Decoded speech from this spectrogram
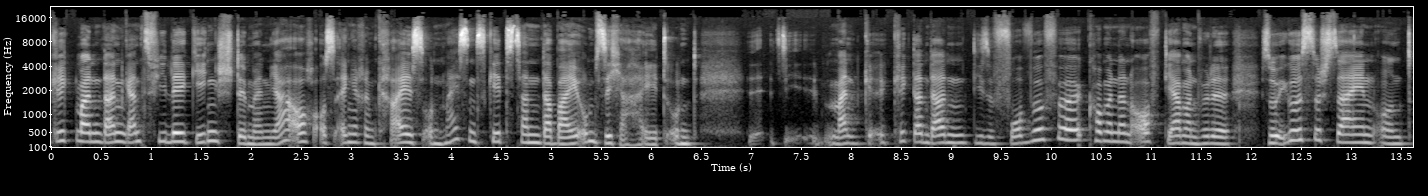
kriegt man dann ganz viele Gegenstimmen, ja, auch aus engerem Kreis. Und meistens geht es dann dabei um Sicherheit. Und äh, man kriegt dann dann diese Vorwürfe, kommen dann oft, ja, man würde so egoistisch sein und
